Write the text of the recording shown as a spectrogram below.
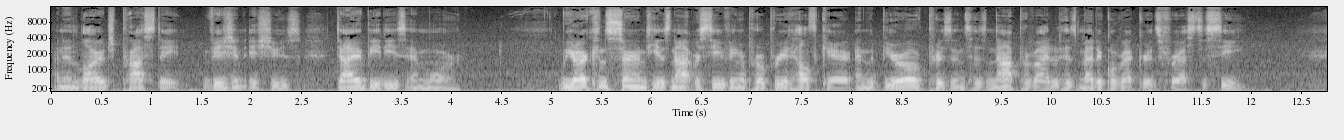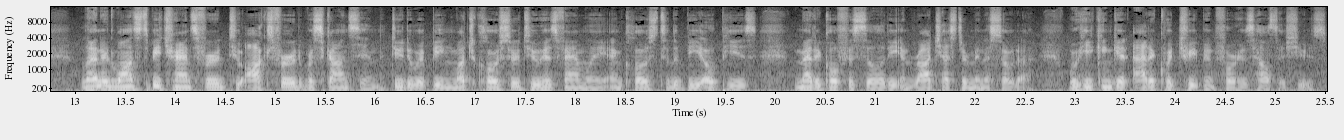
an enlarged prostate, vision issues, diabetes, and more. We are concerned he is not receiving appropriate health care, and the Bureau of Prisons has not provided his medical records for us to see. Leonard wants to be transferred to Oxford, Wisconsin, due to it being much closer to his family and close to the BOP's medical facility in Rochester, Minnesota, where he can get adequate treatment for his health issues.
